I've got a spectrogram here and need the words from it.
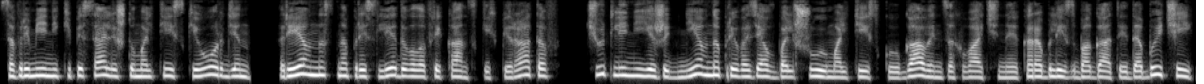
Современники писали, что Мальтийский орден ревностно преследовал африканских пиратов, чуть ли не ежедневно привозя в Большую Мальтийскую гавань захваченные корабли с богатой добычей,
